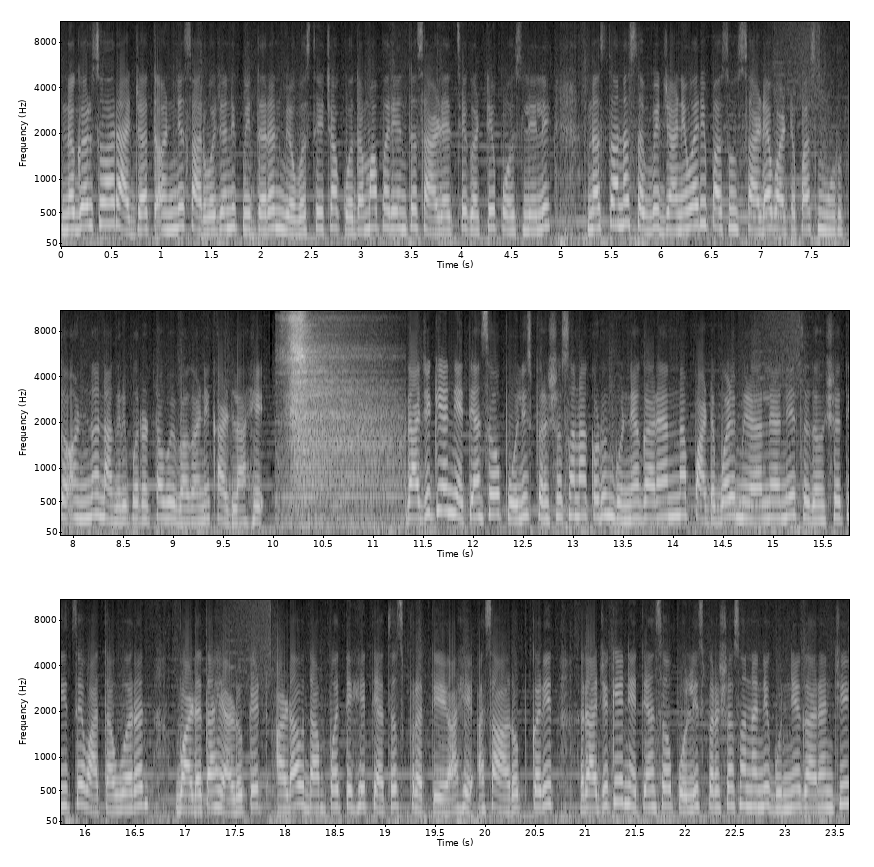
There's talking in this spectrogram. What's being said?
नगरसह राज्यात अन्य सार्वजनिक वितरण व्यवस्थेच्या गोदामापर्यंत साड्याचे गट्टे पोहोचलेले नसताना सव्वीस जानेवारीपासून साड्या वाटपास मुहूर्त अन्न नागरी पुरवठा विभागाने काढला आहे. राजकीय नेत्यांसह पोलीस प्रशासनाकडून गुन्हेगारांना पाठबळ मिळाल्यानेच दहशतीचे वातावरण वाढत आहे. ॲडव्होकेट आडाव दाम्पत्य हे त्याचंच प्रत्यय आहे असा आरोप करीत राजकीय नेत्यांसह पोलीस प्रशासनाने गुन्हेगारांची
